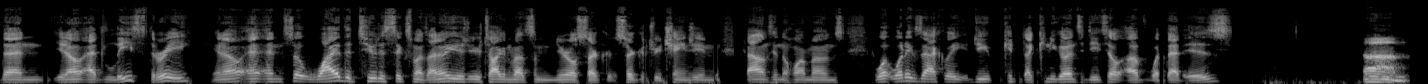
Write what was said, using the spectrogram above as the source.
then you know at least three. You know, and, and so why the two to six months? I know you're talking about some neural circuitry changing, balancing the hormones. What what exactly do you like? Can you go into detail of what that is? Um,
